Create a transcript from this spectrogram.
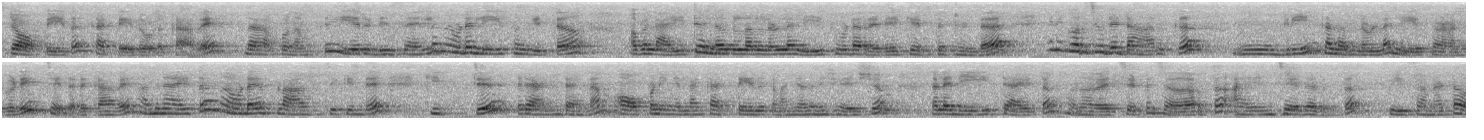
സ്റ്റോപ്പ് ചെയ്ത് കട്ട് ചെയ്ത് കൊടുക്കാതെ അപ്പോൾ നമുക്ക് ഈ ഒരു ഡിസൈനിൽ നമ്മുടെ ലീഫും കിട്ടും. അപ്പോൾ ലൈറ്റ് യെല്ലോ കളറിലുള്ള ലീഫ് ഇവിടെ റെഡിയാക്കി എടുത്തിട്ടുണ്ട്. ഇനി കുറച്ചുകൂടി ഡാർക്ക് ഗ്രീൻ കളറിലുള്ള ലീഫ് ലീഫുകളും കൂടി ചെയ്തെടുക്കാവേ. അതിനായിട്ട് നമ്മുടെ പ്ലാസ്റ്റിക്കിന്റെ കിറ്റ് രണ്ടെണ്ണം ഓപ്പണിംഗ് എല്ലാം കട്ട് ചെയ്ത് കളഞ്ഞതിന് ശേഷം നല്ല നീറ്റായിട്ട് ഒന്ന് വെച്ചിട്ട് ചേർത്ത് അയൺ ചെയ്തെടുത്ത പീസാണ് കേട്ടോ.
